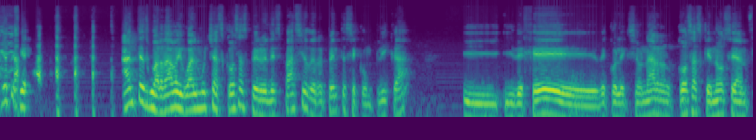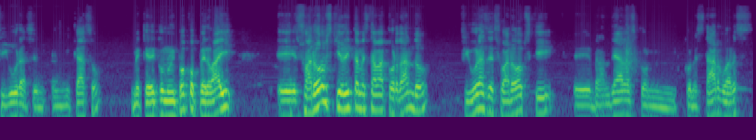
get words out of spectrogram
Fíjate que antes guardaba igual muchas cosas, pero el espacio de repente se complica y, y dejé de coleccionar cosas que no sean figuras en, en mi caso. Me quedé con muy poco, pero hay eh, Swarovski, ahorita me estaba acordando, figuras de Swarovski eh, brandeadas con, con Star Wars,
